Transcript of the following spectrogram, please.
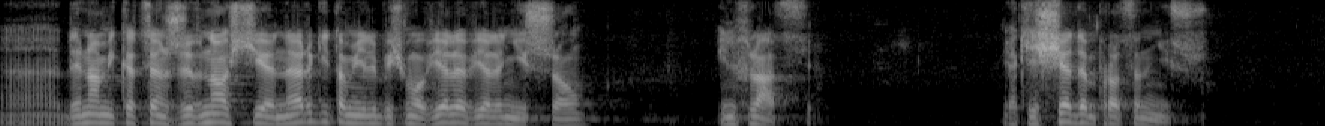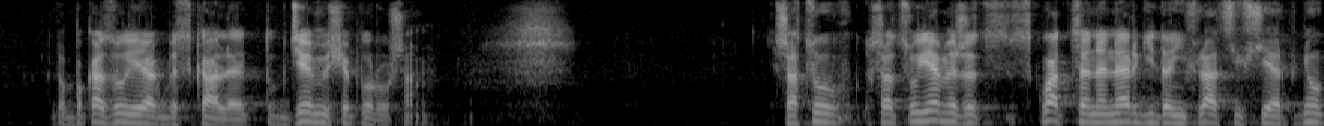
e, dynamikę cen żywności i energii, to mielibyśmy o wiele, wiele niższą inflację. Jakieś 7% niższą. To pokazuje jakby skalę, gdzie my się poruszamy. Szacujemy, że skład cen energii do inflacji w sierpniu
